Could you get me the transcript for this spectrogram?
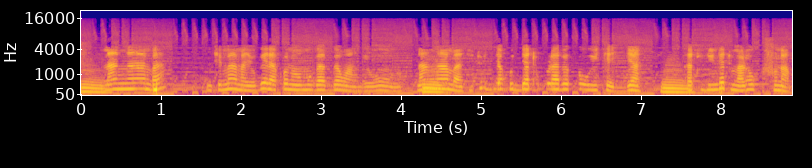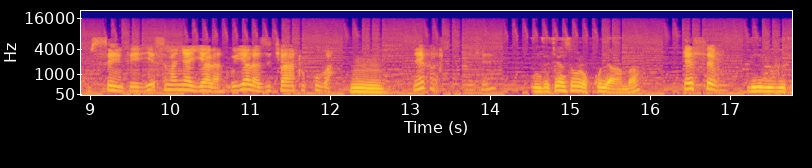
N'aŋŋamba nti maama yogerako n'omugagga wange wuuno n'aŋŋamba nti tujja kujja tukulabeko wiiki ejja Mm, katulinde tumale okufuna ku ssente simanya yala mbu yala zikyatukuba. Mm. naye katulanje nze kyensobola okukuyamba essebu biri bibiri.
